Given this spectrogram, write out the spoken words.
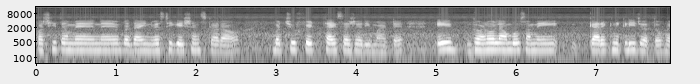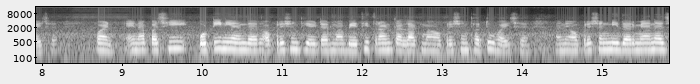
પછી તમે એને બધા ઇન્વેસ્ટિગેશન્સ કરાવો બચ્ચું ફિટ થાય સર્જરી માટે એ ઘણો લાંબો સમય ક્યારેક નીકળી જતો હોય છે. પણ એના પછી ઓટીની અંદર ઓપરેશન થિયેટરમાં બેથી ત્રણ કલાકમાં ઓપરેશન થતું હોય છે. અને ઓપરેશનની દરમિયાન જ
